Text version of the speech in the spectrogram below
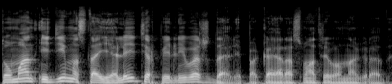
Туман и Дима стояли и терпеливо ждали, пока я рассматривал награды.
